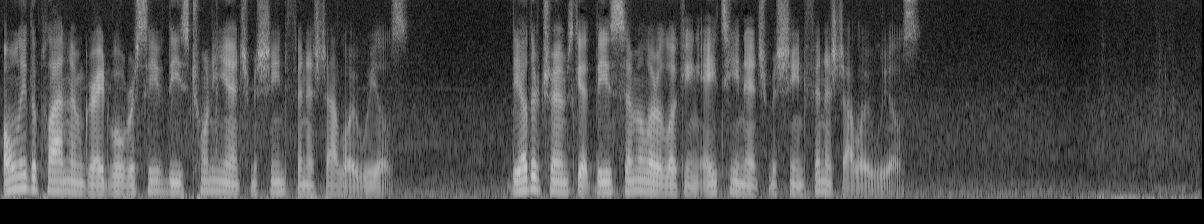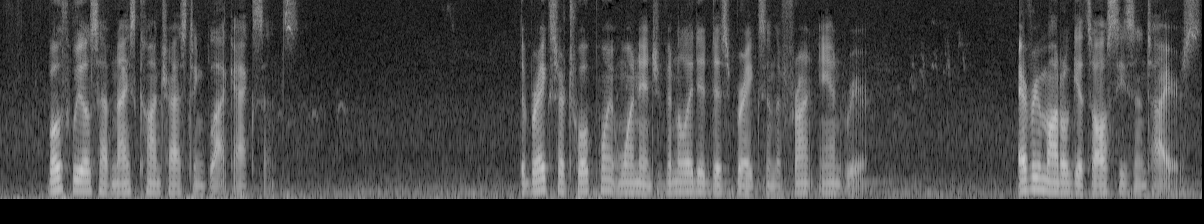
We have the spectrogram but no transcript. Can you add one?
Only the Platinum grade will receive these 20-inch machine-finished alloy wheels. The other trims get these similar-looking 18-inch machine-finished alloy wheels. Both wheels have nice contrasting black accents. The brakes are 12.1 inch ventilated disc brakes in the front and rear. Every model gets all-season tires.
